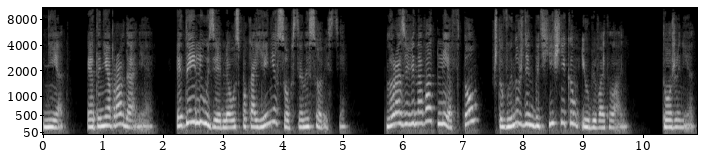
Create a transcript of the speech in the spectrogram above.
Нет, это не оправдание. Это иллюзия для успокоения собственной совести. Но разве виноват лев в том, что вынужден быть хищником и убивать лань? Тоже нет.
